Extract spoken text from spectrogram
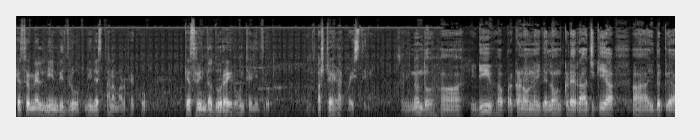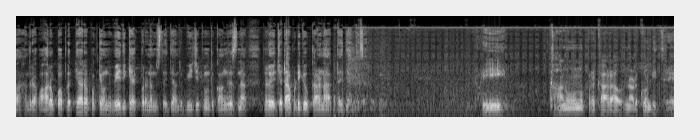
ಕೆಸರು ಮೇಲೆ ನೀನು ಬಿದ್ದರೂ ನೀನೇ ಸ್ನಾನ ಮಾಡಬೇಕು. ಕೆಸರಿಂದ ದೂರ ಇರು ಅಂತ ಹೇಳಿದರು. ಅಷ್ಟೇ ಹೇಳಕ್ಕೆ ಬಯಸ್ತೀನಿ. ಸರ್ ಇನ್ನೊಂದು ಇಡೀ ಪ್ರಕರಣವನ್ನು ಈಗೆಲ್ಲ ಒಂದು ಕಡೆ ರಾಜಕೀಯ ಇದಕ್ಕೆ, ಅಂದರೆ ಆರೋಪ, ಪ್ರತ್ಯಾರೋಪಕ್ಕೆ ಒಂದು ವೇದಿಕೆಯಾಗಿ ಪರಿಣಮಿಸ್ತಾ ಇದೆಯಾ ಅಂದರೆ ಬಿ ಜೆ ಪಿ ಮತ್ತು ಕಾಂಗ್ರೆಸ್ನ ನಡುವೆ ಜಟಾಪಟಿಗೂ ಕಾರಣ ಆಗ್ತಾ ಇದೆ ಅಂತ ಸರ್. ನೋಡಿ, ಕಾನೂನು ಪ್ರಕಾರ ಅವ್ರು ನಡ್ಕೊಂಡಿದ್ರೆ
